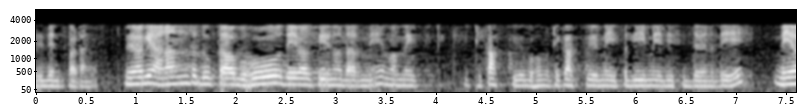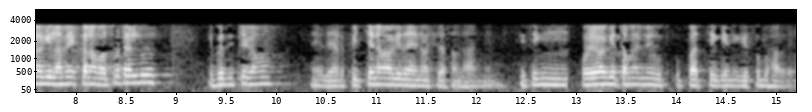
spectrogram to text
රිදෙන්න පටන් ගන්නවා. මේ වගේ අනන්ත දුක් තව බොහෝ දේවල් තියෙනවා ධර්මයේ මම මේ ටිකක් කිව්වේ බොහොම ටිකක් කිව්වේ මේ ඉපදීමේදී සිද්ධ වෙන දේ. මේ වගේ ළමයෙක් කරන් වතුරට ඇල්ලුවොත් ඉපදිච්ච ගම නේද? අර පිච්චෙනා වගේ දැනෙනවා කියලා සඳහන් වෙන්නේ. ඉතින් ඔය වගේ තමයි මේ උප්පත්තිය කියන එකේ ස්වභාවය.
